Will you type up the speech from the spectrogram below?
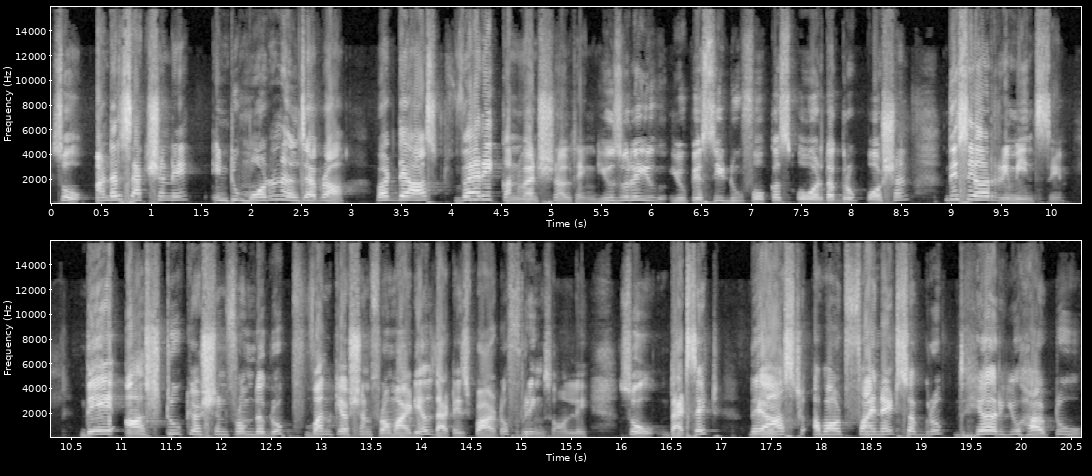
So under section A into modern algebra but they asked very conventional thing. Usually UPSC do focus over the group portion. This year remains same. They asked two question from the group, one question from ideal that is part of rings only. So that's it. They asked about finite subgroup. Here you have to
